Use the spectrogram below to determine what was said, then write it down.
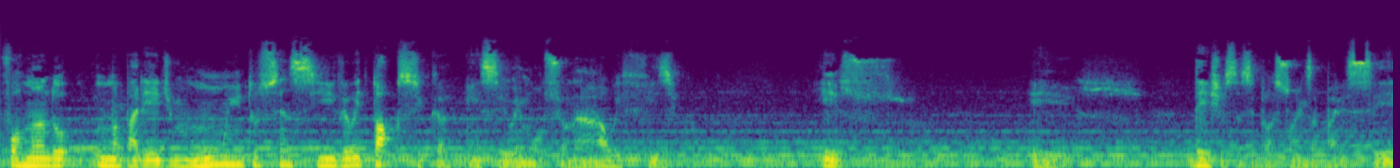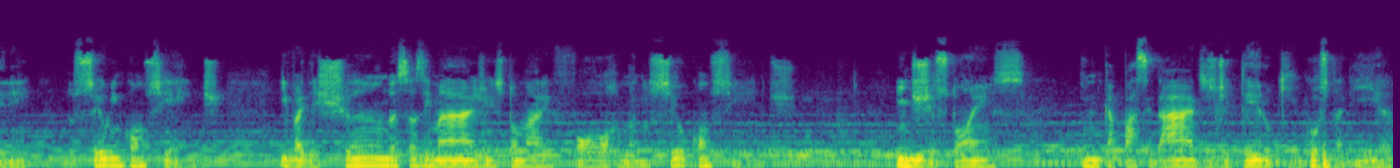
formando uma parede muito sensível e tóxica em seu emocional e físico. Isso. Isso. Deixe essas situações aparecerem do seu inconsciente e vai deixando essas imagens tomarem forma no seu consciente. Indigestões, incapacidades de ter o que gostaria,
